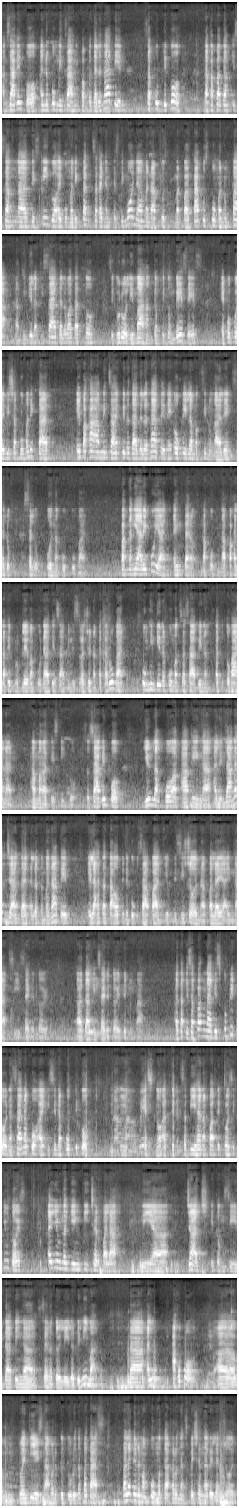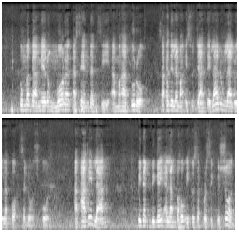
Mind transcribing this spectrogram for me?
Ang sa akin po, ano pong mensaheng ipapadala natin sa publiko na kapag ang isang ah, testigo ay bumaliktad sa kanyang testimonya, manapos, ma- tapos po manumpa ng hindi lang isa, dalawa, tatlo, siguro lima hanggang pitong beses, eh po pwede siyang bumaliktad, eh baka ang mensaheng pinadadala natin ay okay lang magsinungaling sa loob, sa loob po ng hukuman. Pag nangyari po yan, ay na- naku, napakalaking problema po natin sa administrasyon ng katarungan kung hindi na po magsasabi ng katotohanan ang mga testigo. So sa akin po, yun lang po ang aking ah, alinlangan dyan dahil alam naman natin, eh lahat ng tao pinag-uusapan yung desisyon na palayain nga si Senator, ah, dating Senator De Lima. At ang isa pang na-discover ko na sana po ay isinapubliko ng uh, West no, at pinagsabihan ng public prosecutors ay yung naging teacher pala ni uh, judge itong si dating uh, Senator Leila De Lima no, na alam, ako po um, 20 years na ako nagtuturo ng batas talaga naman po magkakaroon ng special na relasyon kumbaga merong moral ascendancy ang mga guro sa kanilang mga estudyante lalong-lalo na po sa law school ang akin lang pinagbigay alam baho ito sa prosecution.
